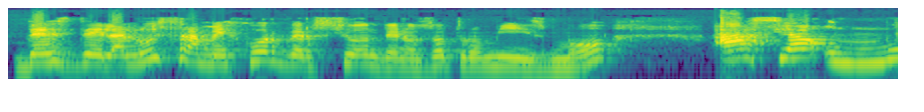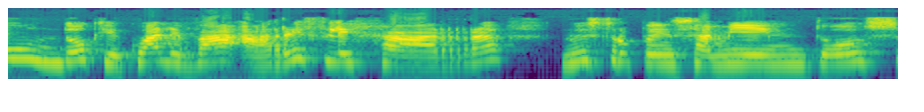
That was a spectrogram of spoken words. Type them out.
desde la nuestra mejor versión de nosotros mismos hacia un mundo que cual va a reflejar nuestros pensamientos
